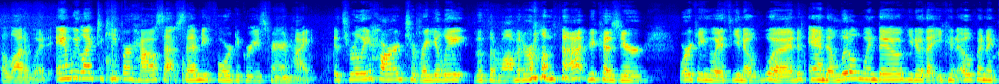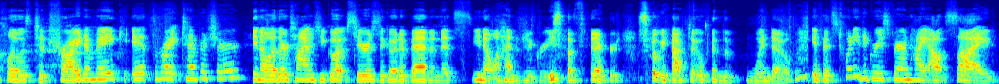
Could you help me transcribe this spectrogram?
a lot of wood. And we like to keep our house at 74 degrees Fahrenheit. It's really hard to regulate the thermometer on that because you're working with, you know, wood and a little window, you know, that you can open and close to try to make it the right temperature. You know, other times you go upstairs to go to bed and it's, you know, 100 degrees up there. So we have to open the window. If it's 20 degrees Fahrenheit outside,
